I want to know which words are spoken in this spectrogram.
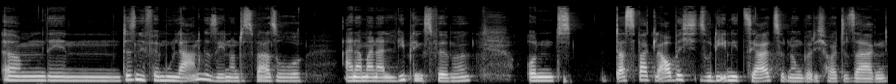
ähm, den Disney-Film Mulan gesehen und es war so einer meiner Lieblingsfilme. Und das war, glaube ich, so die Initialzündung, würde ich heute sagen.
